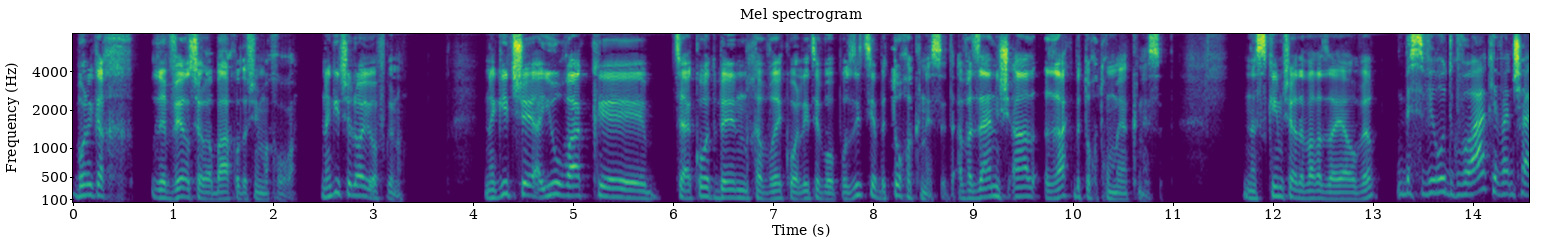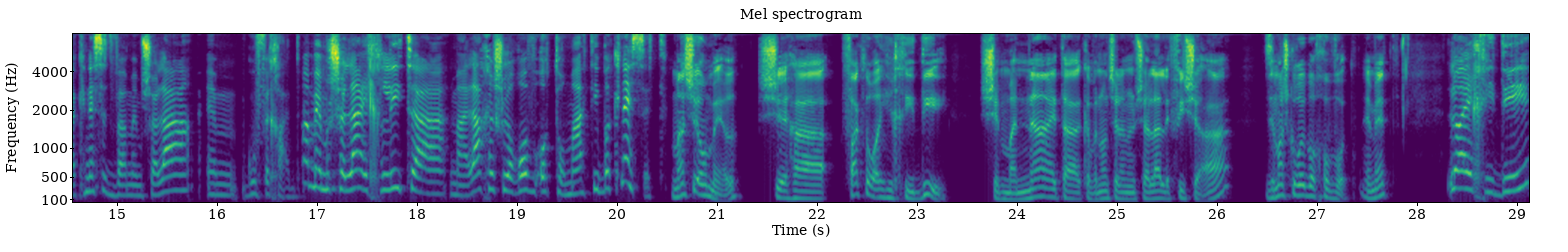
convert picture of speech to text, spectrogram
בואו ניקח רוורס של ארבעה חודשים אחורה. נגיד שלא היו הפגנות. נגיד שהיו רק אה, צעקות בין חברי קואליציה ואופוזיציה בתוך הכנסת, אבל זה היה נשאר רק בתוך תחומי הכנסת. נסכים שהדבר הזה היה עובר? בסבירות גבוהה, כיוון שהכנסת והממשלה הם גוף אחד. הממשלה החליטה מהלך, יש לו רוב אוטומטי בכנסת. מה שאומר שהפקטור היחידי שמנע את הכוונות של הממשלה לפי שעה, זה מה שקורה ברחובות, אמת? לא היחידי,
